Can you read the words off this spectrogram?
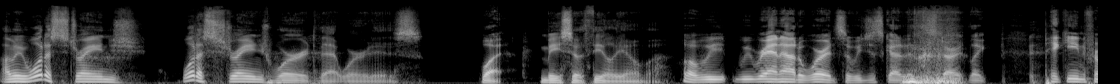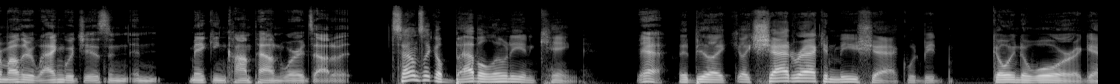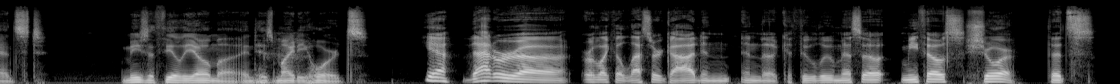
I mean, what a strange, what a strange word that word is. What? Mesothelioma. Well, we we ran out of words, so we just got to start like picking from other languages and and making compound words out of it. sounds like a Babylonian king. Yeah, It'd be like like Shadrach and Meshach would be going to war against Mesothelioma and his mighty hordes. Yeah, that or uh or like a lesser god in in the Cthulhu myso- mythos. Sure. That's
